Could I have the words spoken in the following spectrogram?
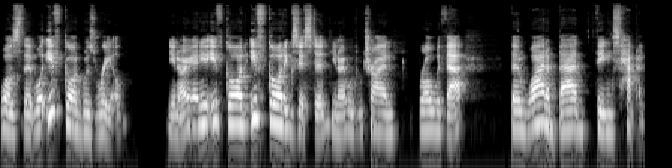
was that, well, if God was real, you know, and if God if God existed, you know, we'll, we'll try and roll with that, then why do bad things happen?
